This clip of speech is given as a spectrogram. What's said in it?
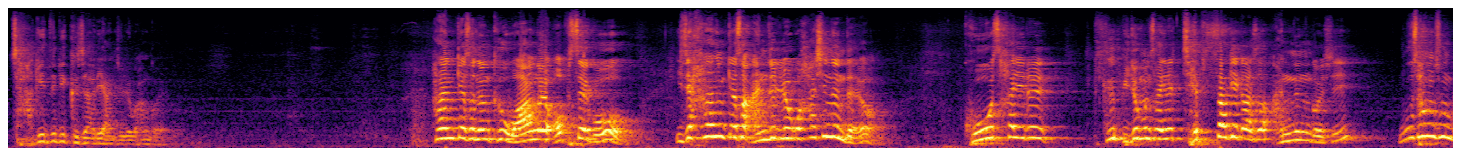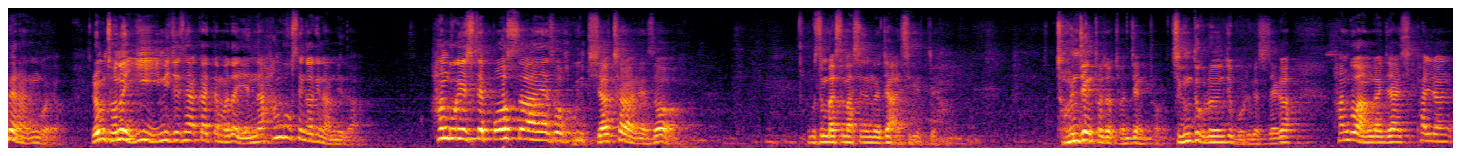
자기들이 그 자리에 앉으려고 한 거예요. 하나님께서는 그 왕을 없애고 이제 하나님께서 앉으려고 하시는데요. 그 사이를 그 비좁은 사이를 잽싸게 가서 앉는 것이 우상숭배라는 거예요. 여러분 저는 이 이미지 생각할 때마다 옛날 한국 생각이 납니다. 한국에 있을 때 버스 안에서 혹은 지하철 안에서 무슨 말씀하시는 건지 아시겠죠? 전쟁터죠, 전쟁터. 지금도 그러는지 모르겠어요. 제가 한국 안 간 지 한 18년,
